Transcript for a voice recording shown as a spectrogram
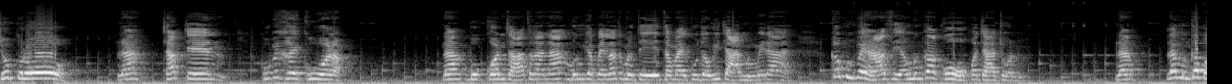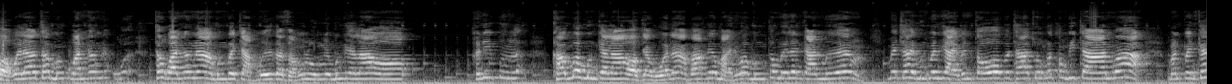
จุกรูนะ ชัดเจนกูไม่เคยกลัวหรอกนะบุคคลสาธารณะ มึงจะเป็นรัฐมนตรีทำไมกูจะวิจารณ์มึงไม่ได้ ก็มึงไปหาเสียงมึงก็โกหกประชาชนนะแล้วมึงก็บอกไว้แล้ว ถ้ามึงวันข้างหน้าถ้าวันข้างหน้า มึงไปจับมือกับสองลุงเนี่ยมึงจะลาออก คราวนี้มึงคำว่ามึงจะลาออกจากหัวหน้าพรรคเนี่ยหมายถึงว่ามึงต้องไม่เล่นการเมือง ไม่ใช่มึงเป็นใหญ่เป็นโต ประชาชนก็ต้องพิจารณ์ว่า มันเป็นแค่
